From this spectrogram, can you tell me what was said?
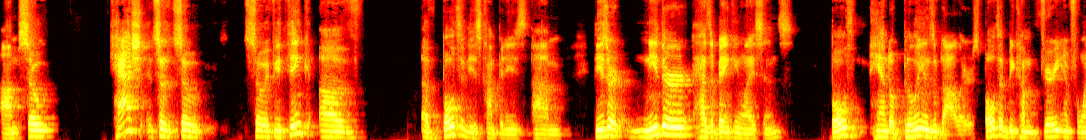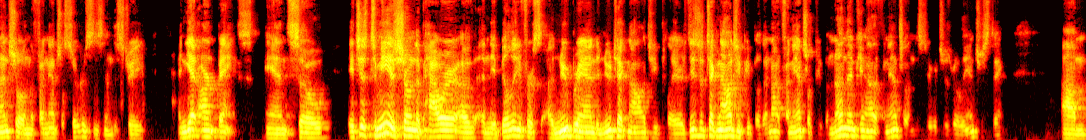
Um, so cash, so, so, so if you think of, of both of these companies, um, these are, neither has a banking license. Both handle billions of dollars. Both have become very influential in the financial services industry and yet aren't banks. And so it just to me has shown the power of and the ability for a new brand and new technology players. These are technology people; they're not financial people. None of them came out of the financial industry, which is really interesting. Um,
